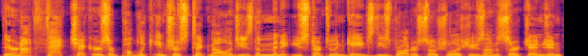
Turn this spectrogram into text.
They are not fact checkers or public interest technologies. The minute you start to engage these broader social issues on a search engine,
